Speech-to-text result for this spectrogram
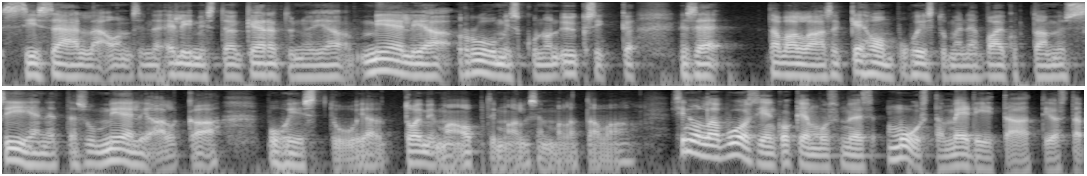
sisällä on sinne elimistöön kertynyt. Ja mieli ja ruumis, kun on yksikkö, niin se tavallaan se kehon puhistuminen vaikuttaa myös siihen, että sun mieli alkaa puhistua ja toimimaan optimaalisemmalla tavalla. Sinulla on vuosien kokemus myös muusta meditaatiosta.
